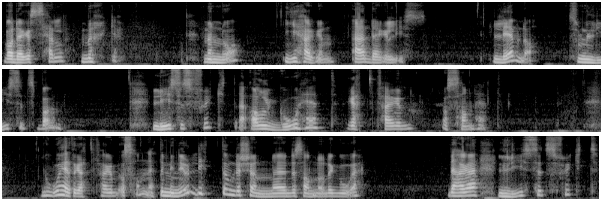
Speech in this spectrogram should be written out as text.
var dere selv mørke, men nå, i Herren, er dere lys. Lev da som lysets barn. Lysets frykt er all godhet, rettferd og sannhet. Godhet, rettferd og sannhet. Det minner jo litt om det skjønne, det sanne og det gode. Det her er lysets frykt.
